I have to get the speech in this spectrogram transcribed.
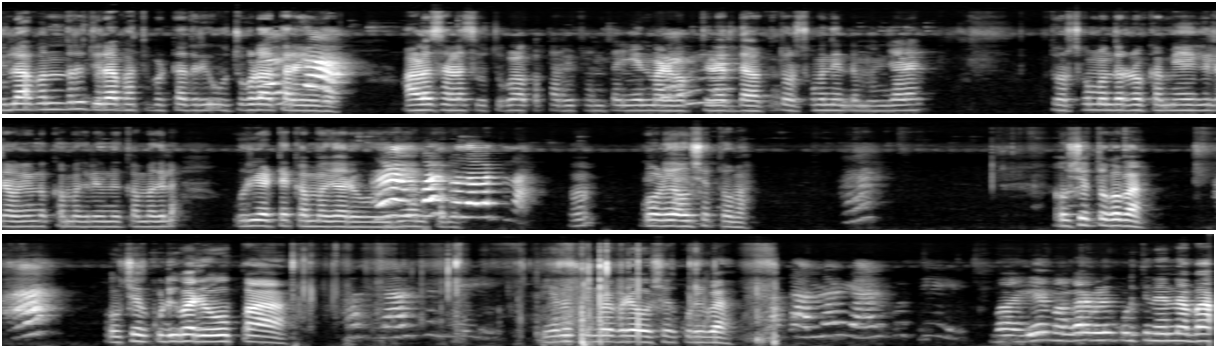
ಜುಲಾಬ್ ಅಂದ್ರೆ ಜುಲಾಬ್ ಹತ್ತು ಬಿಟ್ಟದ್ರಿ ಉಚ್ಕೊಳತ್ತಾರ ಹಿಂಗೆ. ಅಳಸ್ ಅಳಸ್ ಉಚ್ಕೊಳಕತ್ತಾರ ರೀ ಫ್ರೆಂಡ್ಸ, ಏನು ಮಾಡ್ಬೇಕು ತಿಳಿಯೋದು ದವಾಖಾನೆ ತೋರ್ಸ್ಕೊಂಬಂದಿನಿ ರೀ ಮುಂಜಾನೆ ತೋರ್ಸ್ಕೊಂಬಂದ್ರೂ ಕಮ್ಮಿ ಆಗಿಲ್ಲ ಅವನೇನು ಕಮ್ಮಿ ಆಗಿಲ್ಲ, ಇವನಿಗೆ ಕಮ್ಮಿ ಆಗಿಲ್ಲ. ಉರಿ ಅಟ್ಟೆ ಕಮ್ಮಿ ಆಗ್ಯಾರ ಏನು ಕಮ್ಮಿ ಹಾಂ ಗೋಳಿ ಔಷಧ ತಗೋಬಾ ಔಷಧ ತಗೋಬಾ ಔಷಧ ಕುಡಿಬಾರಿ ಓಪ್ಪ. ಏನು ತಿನ್ಬೇಡ ಬರೀ, ಔಷಧ ಕುಡಿಬಾ ಬಾ. ಏನು ಬಂಗಾರ ಬೆಳೆ ಕುಡ್ತೀನಿ ಅನ್ನ, ಬಾ.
